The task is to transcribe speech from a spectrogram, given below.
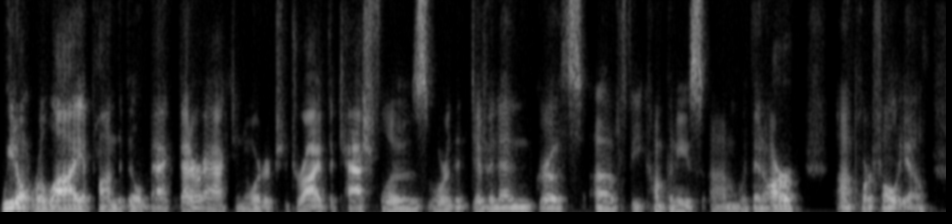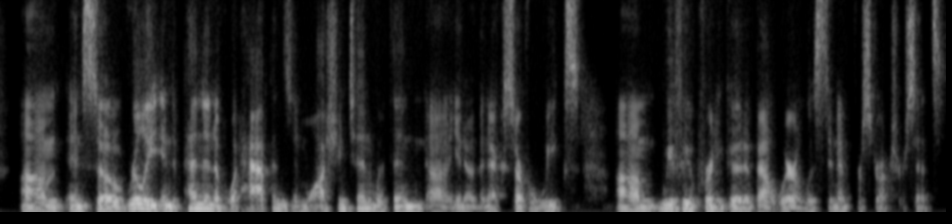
we don't rely upon the Build Back Better Act in order to drive the cash flows or the dividend growths of the companies um, within our uh, portfolio. Um, and so really independent of what happens in Washington within uh, you know the next several weeks, um, we feel pretty good about where a listed infrastructure sits.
